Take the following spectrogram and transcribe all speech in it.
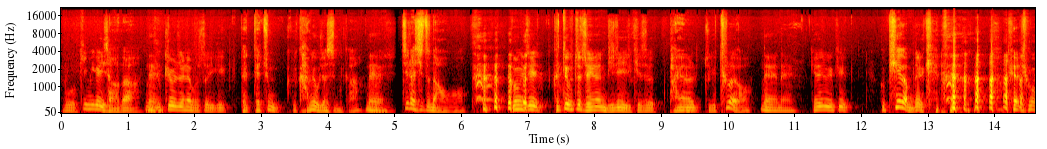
뭐 끼미가 이상하다. 네. 6개월 전에 벌써 이게 대, 충그 감이 오지 않습니까? 네. 뭐 찌라시도 나오고. 그럼 이제 그때부터 저희는 미리 이렇게 해서 방향을 저기 틀어요. 네, 네. 그래서 이렇게 그 피해갑니다 이렇게. 그래가지고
